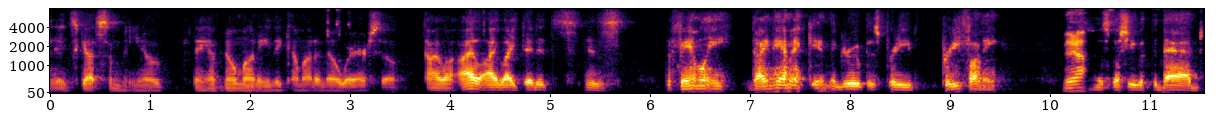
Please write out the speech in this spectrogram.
it's got some. You know, they have no money. They come out of nowhere. So I I, I liked it. It's his the family dynamic in the group is pretty pretty funny. Yeah, especially with the dad,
